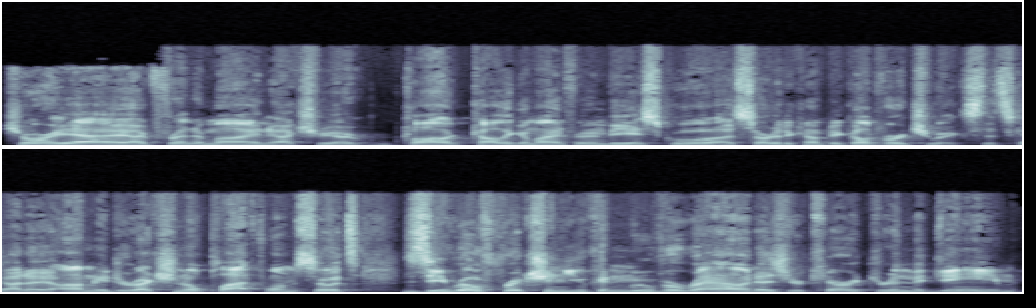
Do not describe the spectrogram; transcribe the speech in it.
Sure. Yeah. A friend of mine, actually a colleague of mine from MBA school, uh, started a company called Virtuix that's got an omnidirectional platform. So it's zero friction. You can move around as your character in the game.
